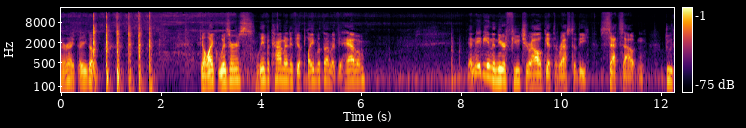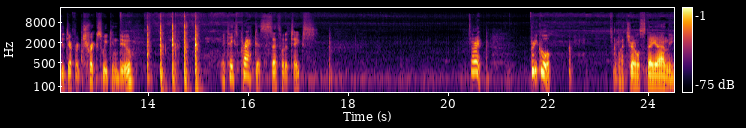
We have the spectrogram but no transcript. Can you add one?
All right, there you go. If you like Wizzzers, leave a comment if you played with them, if you have them. And maybe in the near future, I'll get the rest of the sets out and do the different tricks we can do. It takes practice. That's what it takes. All right. Pretty cool. Not sure it'll stay on the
